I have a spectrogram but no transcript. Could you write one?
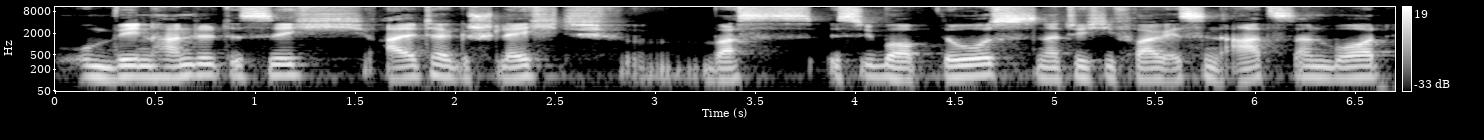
um wen handelt es sich, Alter, Geschlecht, was ist überhaupt los. Natürlich die Frage, ist ein Arzt an Bord?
